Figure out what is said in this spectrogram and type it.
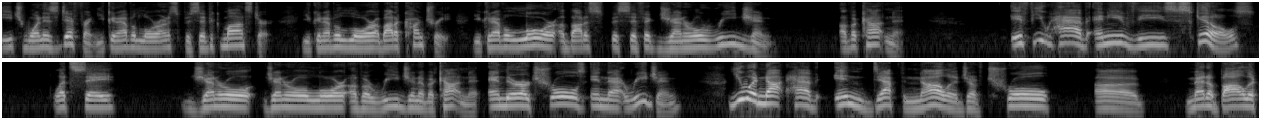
Each one is different. You can have a lore on a specific monster. You can have a lore about a country. You can have a lore about a specific general region of a continent. If you have any of these skills, let's say general general lore of a region of a continent and there are trolls in that region, you would not have in-depth knowledge of troll uh metabolic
